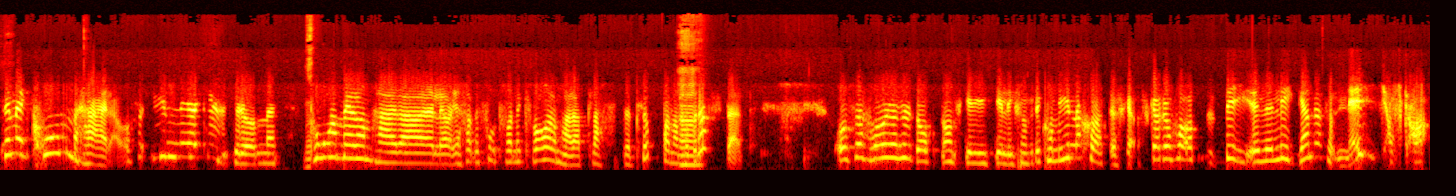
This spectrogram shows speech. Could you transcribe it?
Nej men kom här och så in i akutrummet. På med de här, eller jag hade fortfarande kvar de här plastplupparna på Ja. bröstet. Och så hör jag hur doktorn skriker liksom, för det kom in en sköterska. Ska du ha bi- eller liggande? Så, Nej, jag ska ha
